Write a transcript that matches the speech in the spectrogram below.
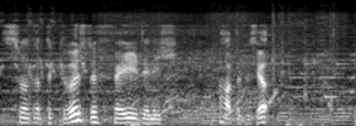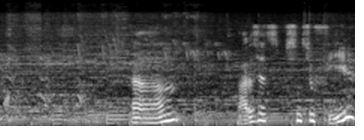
Das war gerade der größte Fail, den ich hatte bisher. Ähm, war das jetzt ein bisschen zu viel?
